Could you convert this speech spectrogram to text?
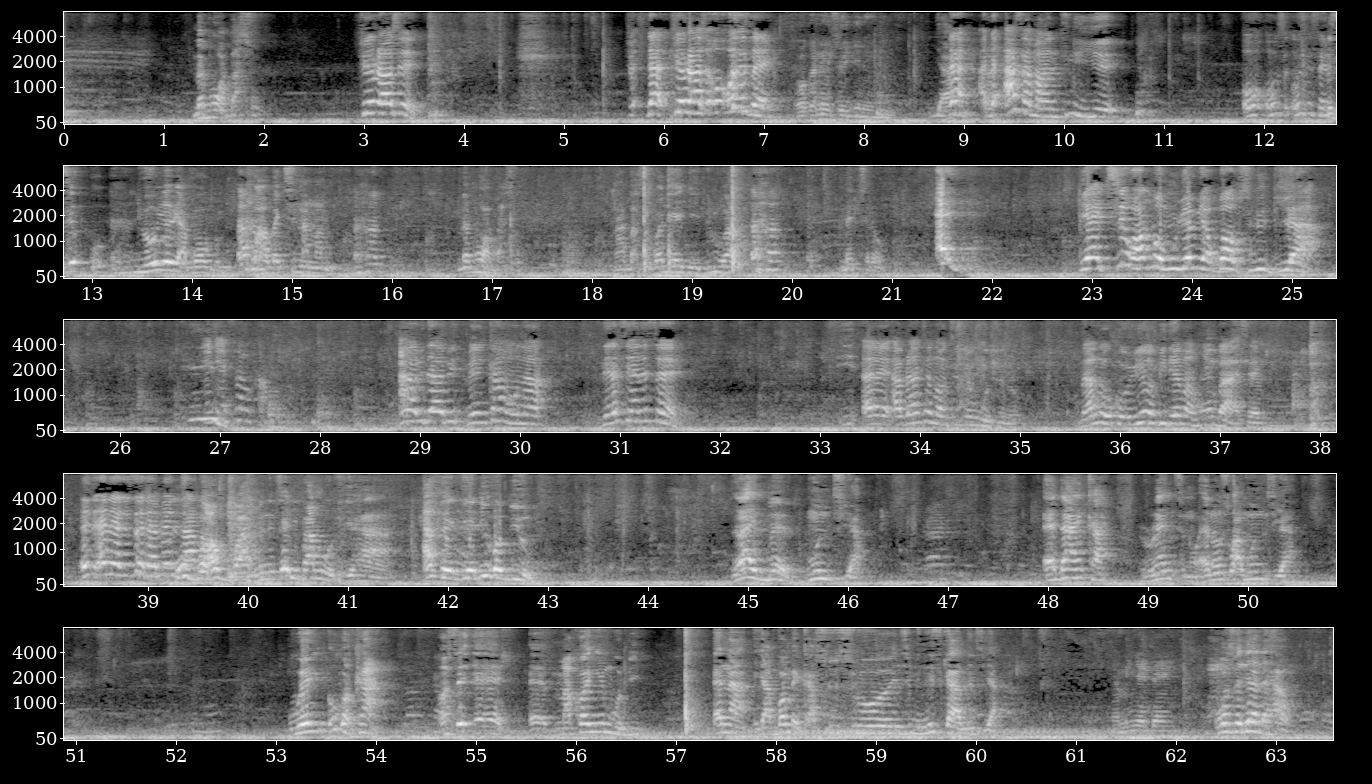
mɛbɔ w'aba so. Fiewura se. Da fiewura se o se sɛn. Ɔka ne nso gyina anim. Da da asɛm a ntini yie. mese deɛ ɔyɛ yɛ abɔɔbo no wo a wobɛkye no ama me mɛbɔ aba so na aba so wɔde ɛde duru a mɛkyerɛ wo yɛkye wɔn ma ɔmu wiawia bɔbs no biaa abi dabi menka ho na deɛ ɛteɛ ne sɛ aberante na ɔte sɛ mu so no na na ɔkɔwie obi deɛ ma ho baasɛm ɛnna ɛsɛ sɛ dɛm nna no. woboaboa mene sɛ nnipa no wɔ fie ha afei deɛ ɛdi hɔ bio light bill mu ntua ɛdan ka rent no ɛno nso a mu ntua wei wokɔka a ɔse ɛɛ ɛɛ makɔnye mu obi ɛna yabɔ me ka susuro nti me ni sika a metua. na menyɛ dɛn. wɔn nso deɛ na ha o.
